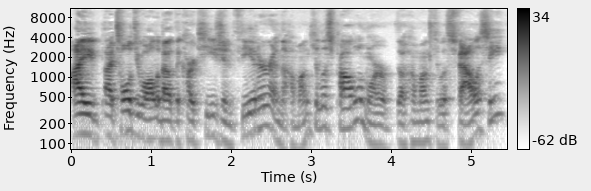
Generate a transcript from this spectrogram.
I, I told you all about the Cartesian theater and the homunculus problem or the homunculus fallacy.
